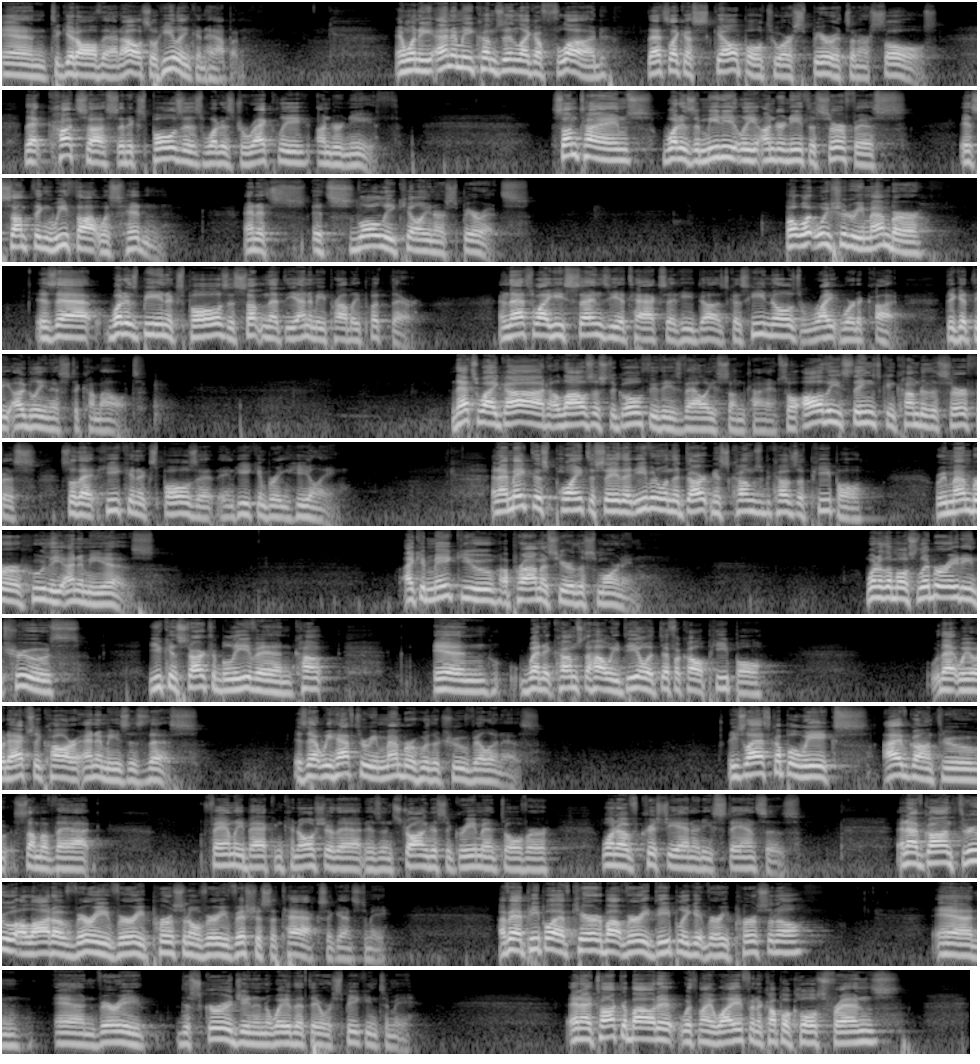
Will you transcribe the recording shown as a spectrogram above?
And to get all that out so healing can happen. And when the enemy comes in like a flood, that's like a scalpel to our spirits and our souls that cuts us and exposes what is directly underneath. Sometimes what is immediately underneath the surface is something we thought was hidden, and it's, it's slowly killing our spirits. But what we should remember is that what is being exposed is something that the enemy probably put there. And that's why he sends the attacks that he does, because he knows right where to cut to get the ugliness to come out. That's why God allows us to go through these valleys sometimes. So all these things can come to the surface so that He can expose it and He can bring healing. And I make this point to say that even when the darkness comes because of people, remember who the enemy is. I can make you a promise here this morning. One of the most liberating truths you can start to believe in, in when it comes to how we deal with difficult people that we would actually call our enemies is this is that we have to remember who the true villain is. These last couple of weeks, I've gone through some of that family back in Kenosha that is in strong disagreement over one of Christianity's stances. And I've gone through a lot of very, very personal, very vicious attacks against me. I've had people I've cared about very deeply get very personal and, and very discouraging in the way that they were speaking to me. And I talked about it with my wife and a couple of close friends.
